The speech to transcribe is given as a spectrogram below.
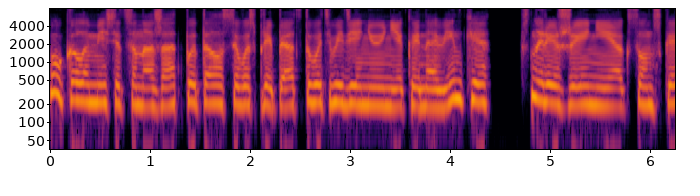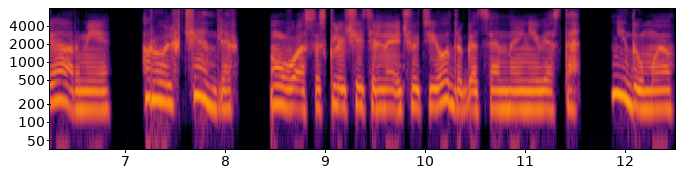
около месяца назад пытался воспрепятствовать ведению некой новинки в снаряжении Аксонской армии. Рольф Чендлер. У вас исключительное чутье, драгоценная невеста. Не думаю.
